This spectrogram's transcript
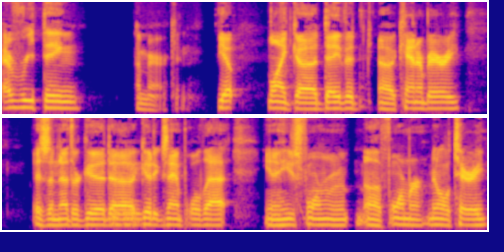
everything American. Yep, like uh, David uh, Canterbury is another good uh, good example of that. You know, he's former uh, former military,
